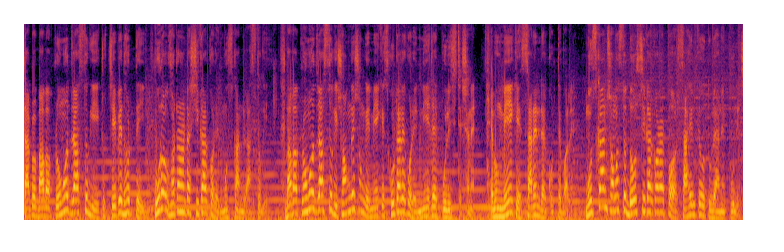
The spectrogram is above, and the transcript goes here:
তারপর বাবা প্রমোদ রাস্তগি একটু চেপে ধরতেই পুরো ঘটনাটা স্বীকার করে মুস্কান রাস্তগি। বাবা প্রমোদ রাস্তগি সঙ্গে সঙ্গে মেয়েকে স্কুটারে করে নিয়ে যায় পুলিশ স্টেশনে এবং মেয়েকে সারেন্ডার করতে বলে মুস্কান সমস্ত দোষ স্বীকার করার পর সাহিলকেও তুলে আনে পুলিশ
